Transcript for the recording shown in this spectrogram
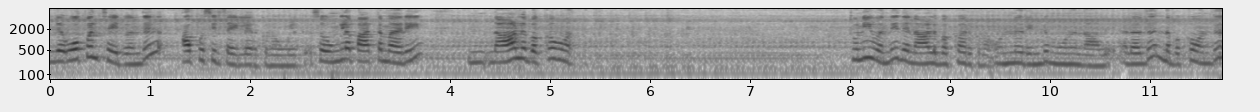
இந்த ஓப்பன் சைடு வந்து ஆப்போசிட் சைடில் இருக்கணும் உங்களுக்கு. ஸோ உங்களை பார்த்த மாதிரி நாலு பக்கம் துணி வந்து இந்த நாலு பக்கம் இருக்கணும். ஒன்று ரெண்டு மூணு நாலு. அதாவது இந்த பக்கம் வந்து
